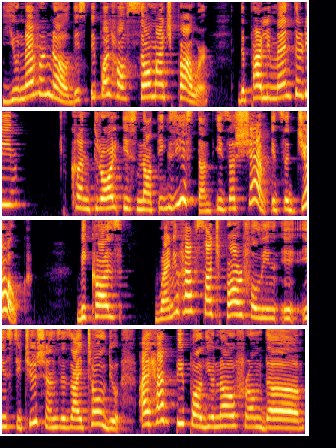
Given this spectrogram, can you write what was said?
you never know. These people have so much power. The parliamentary control is not existent. It's a sham. It's a joke because when you have such powerful in, in institutions, as I told you, I had people, you know, from the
